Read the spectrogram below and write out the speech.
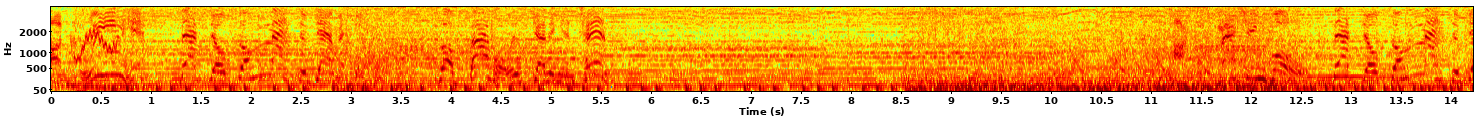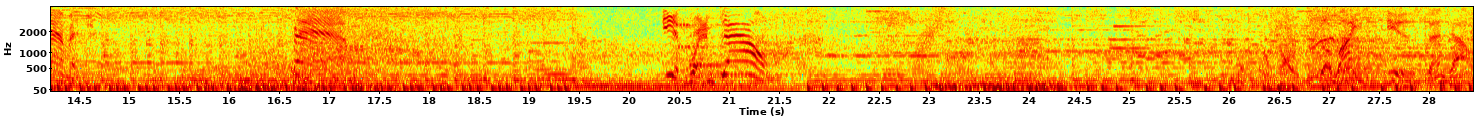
A clean hit! That dealt some massive damage. The battle is getting intense. Smashing blow. That dealt some massive damage. Bam! It went down! Gabite is sent out.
